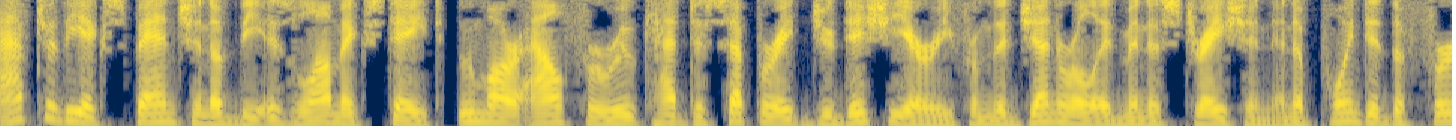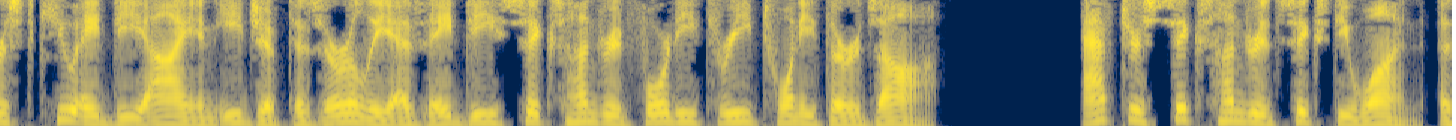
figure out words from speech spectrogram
After the expansion of the Islamic State, Umar al-Faruq had to separate judiciary from the general administration and appointed the first Qadi in Egypt as early as AD 643 23 Ah. After 661, a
